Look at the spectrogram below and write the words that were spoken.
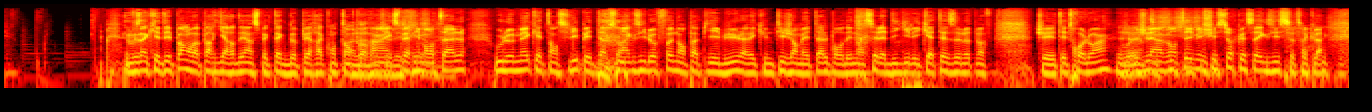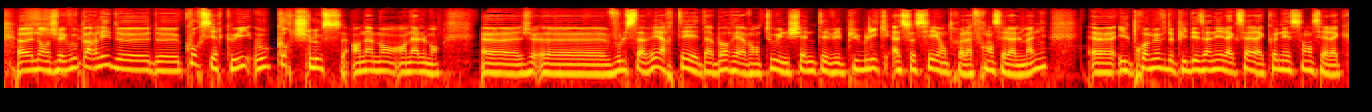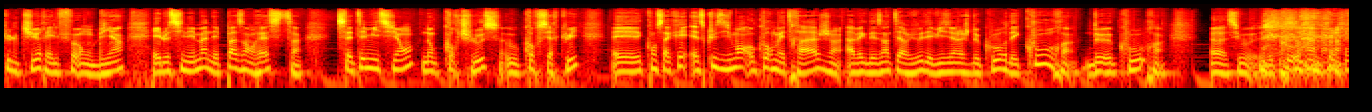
Ne vous inquiétez pas, on va pas regarder un spectacle d'opéra contemporain Ah expérimental où le mec est en slip et tape sur un xylophone en papier bulle avec une tige en métal pour dénoncer la délicatesse de notre meuf. J'ai été trop loin, je, Ouais, je l'ai inventé mais je suis sûr que ça existe ce truc-là. Euh, non, je vais vous parler de, de court-circuit ou Kurzschluss en, amant, en allemand. Euh, je- euh, vous le savez, Arte est d'abord et avant tout une chaîne TV publique associée entre la France et l'Allemagne. Euh, ils promeuvent depuis des années l'accès à la connaissance et à la culture et ils font bien. Et le cinéma n'est pas en reste. Cette émission, donc Kurzschluss ou court-circuit, est consacrée exclusivement au court métrage avec des interviews, des visionnages de cours, des cours de cours. Euh, si vous, des cours.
